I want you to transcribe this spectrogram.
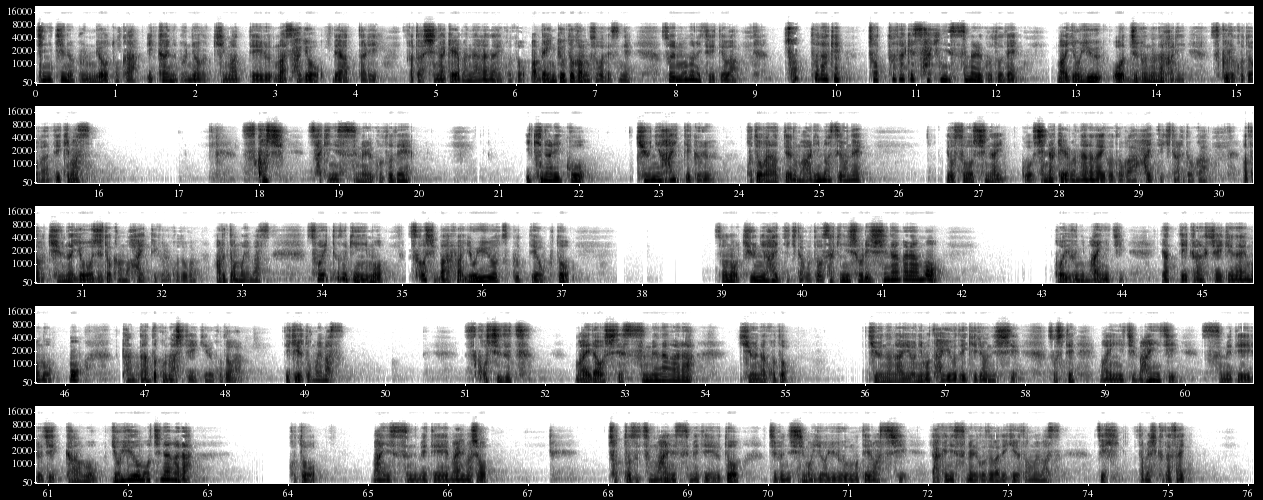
1日の分量とか、1回の分量が決まっている、まあ、作業であったり、あとはしなければならないこと、まあ、勉強とかもそうですね。そういうものについては、ちょっとだけ、ちょっとだけ先に進めることで、まあ、余裕を自分の中に作ることができます。少し先に進めることで、いきなりこう、急に入ってくる事柄っていうのもありますよね。予想しない、こうしなければならないことが入ってきたりとか、あとは急な用事とかも入ってくることがあると思います。そういった時にも少しバッファ、余裕を作っておくと、その急に入ってきたことを先に処理しながらも、こういうふうに毎日やっていかなくちゃいけないものも淡々とこなしていけることができると思います。少しずつ前倒しで進めながら、急なこと、急な内容にも対応できるようにして、そして毎日毎日進めている実感を余裕を持ちながら、ことを前に進めてまいりましょう。ちょっとずつ前に進めていると、自分自身も余裕を持てますし、楽に進めることができると思います。ぜひお試しください。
